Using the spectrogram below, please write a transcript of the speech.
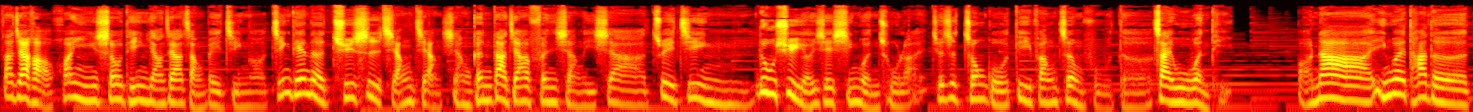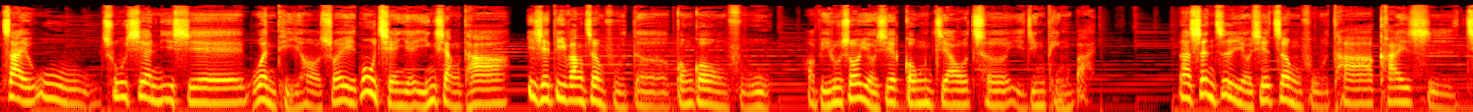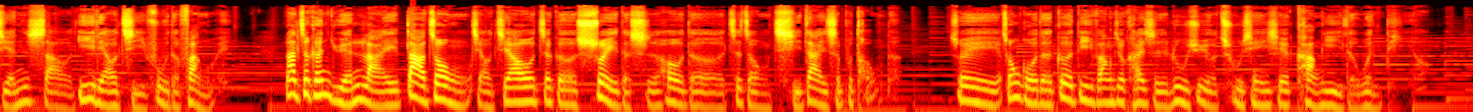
大家好，欢迎收听《杨家长辈经》哦。今天的趋势讲讲，想跟大家分享一下，最近陆续有一些新闻出来，就是中国地方政府的债务问题哦。那因为它的债务出现一些问题哈，所以目前也影响它一些地方政府的公共服务啊，比如说有些公交车已经停摆。那甚至有些政府，它开始减少医疗给付的范围。那这跟原来大众缴交这个税的时候的这种期待是不同的。所以中国的各地方就开始陆续有出现一些抗议的问题。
